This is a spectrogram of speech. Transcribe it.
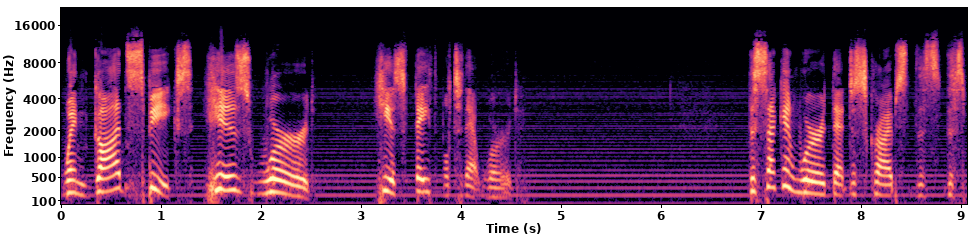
When God speaks His word, He is faithful to that word. The second word that describes this, this,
